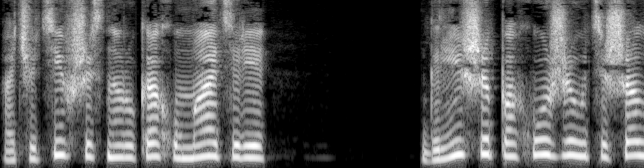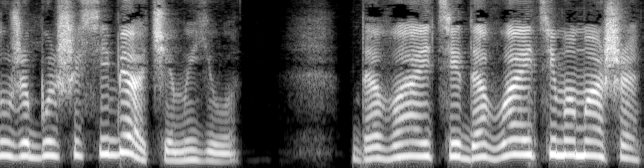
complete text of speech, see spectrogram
Очутившись на руках у матери, Гриша, похоже, утешал уже больше себя, чем ее. «Давайте, давайте, мамаша!»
